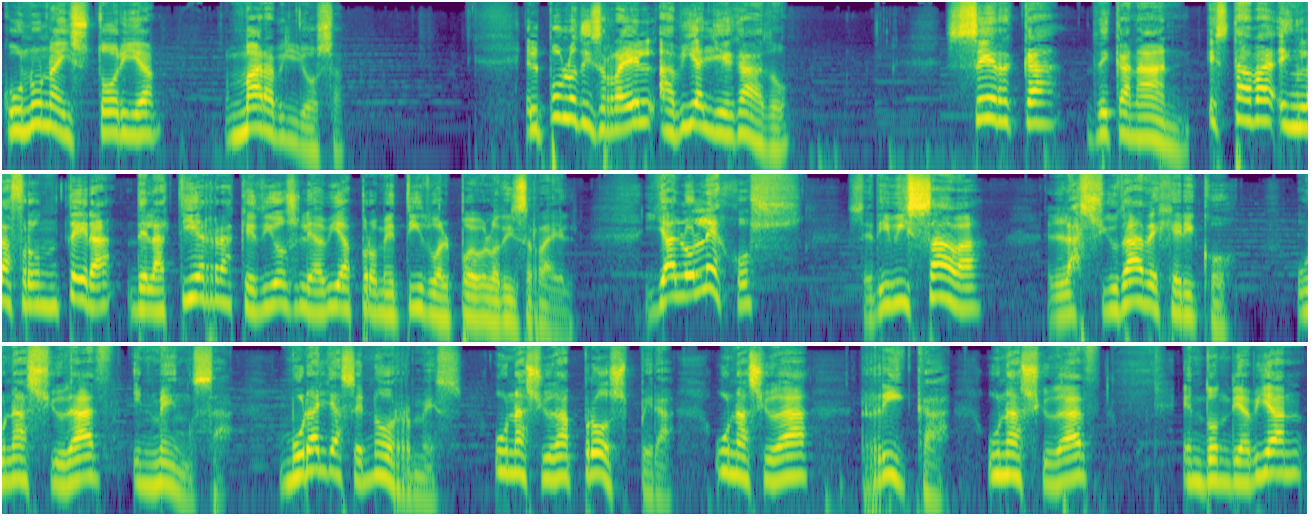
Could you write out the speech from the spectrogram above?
con una historia maravillosa. El pueblo de Israel había llegado cerca de Canaán. Estaba en la frontera de la tierra que Dios le había prometido al pueblo de Israel. Y a lo lejos se divisaba la ciudad de Jericó, una ciudad inmensa, murallas enormes, una ciudad próspera, una ciudad rica, una ciudad en donde habían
